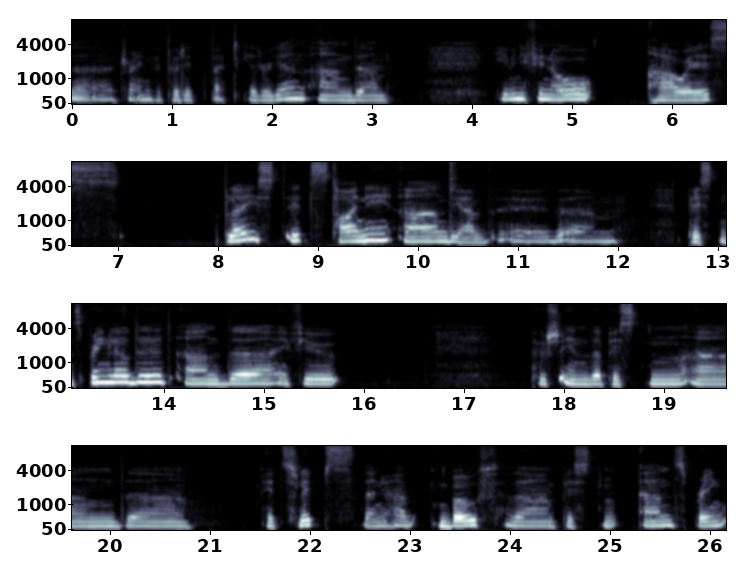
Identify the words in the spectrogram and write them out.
uh, trying to put it back together again. And um, even if you know how it is placed it's tiny and you have the, the um, piston spring loaded. And uh, if you push in the piston and uh, it slips then you have both the piston and spring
